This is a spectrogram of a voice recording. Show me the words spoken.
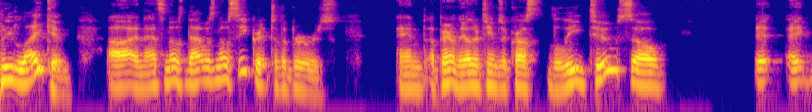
really like him, uh, and that's no that was no secret to the Brewers, and apparently other teams across the league too. So it it,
